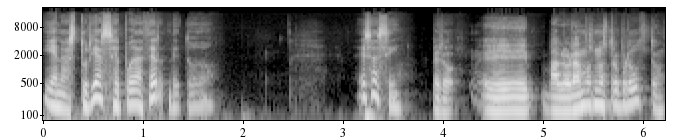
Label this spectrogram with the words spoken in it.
en Asturias se puede hacer de todo. Es así. Pero, eh, ¿valoramos nuestro producto?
